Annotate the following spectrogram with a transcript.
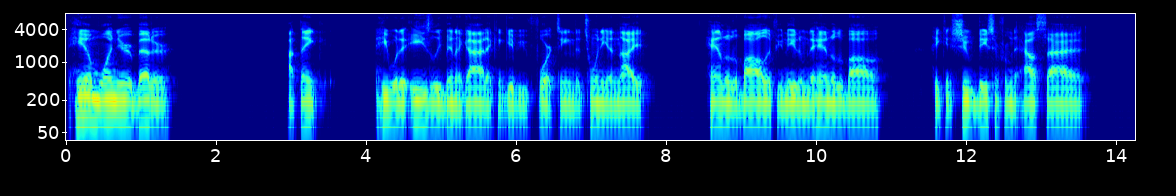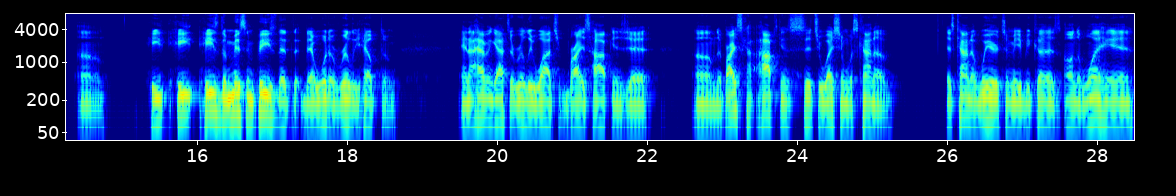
him one year better, I think he would have easily been a guy that can give you 14 to 20 a night, handle the ball if you need him to handle the ball. He can shoot decent from the outside. Um, he he he's the missing piece that that would have really helped him. And I haven't got to really watch Bryce Hopkins yet. Um, the Bryce Hopkins situation was kind of it's kind of weird to me because on the one hand,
